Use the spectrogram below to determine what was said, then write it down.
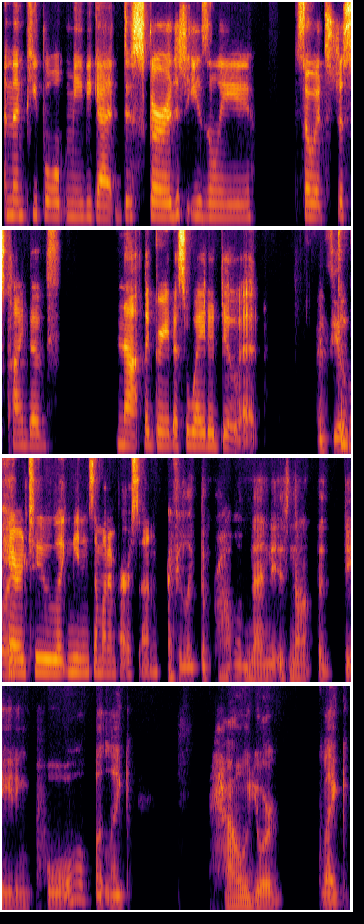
and then people maybe get discouraged easily so it's just kind of not the greatest way to do it. I feel compared like, to like meeting someone in person. I feel like the problem then is not the dating pool, but like how you're like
